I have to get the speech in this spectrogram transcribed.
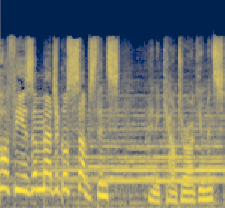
Coffee is a magical substance. Any counter-arguments?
